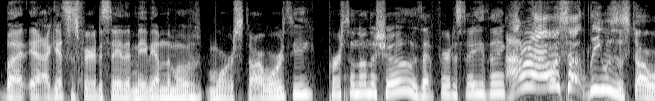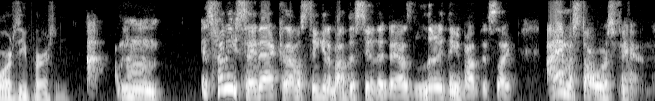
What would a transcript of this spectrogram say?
but I guess it's fair to say that maybe I'm the most more Star Warsy person on the show. Is that fair to say? You think? I don't know. I always thought Lee was a Star Warsy person. Mm, it's funny you say that because I was thinking about this the other day. I was literally thinking about this. Like, I am a Star Wars fan,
